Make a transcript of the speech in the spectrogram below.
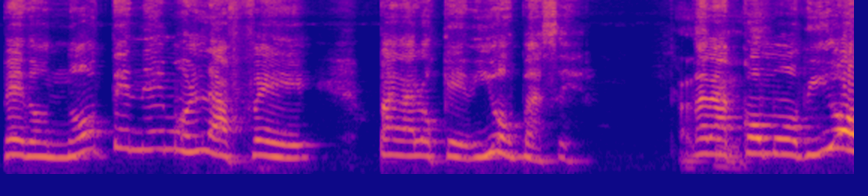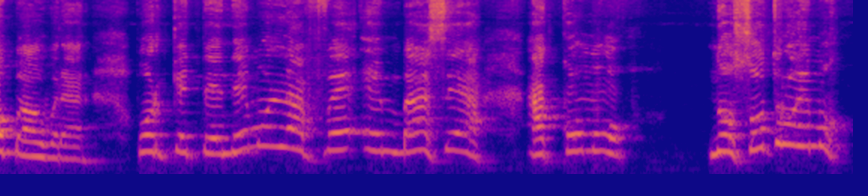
pero no tenemos la fe para lo que Dios va a hacer, Así para es. cómo Dios va a obrar, porque tenemos la fe en base a, a cómo nosotros hemos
